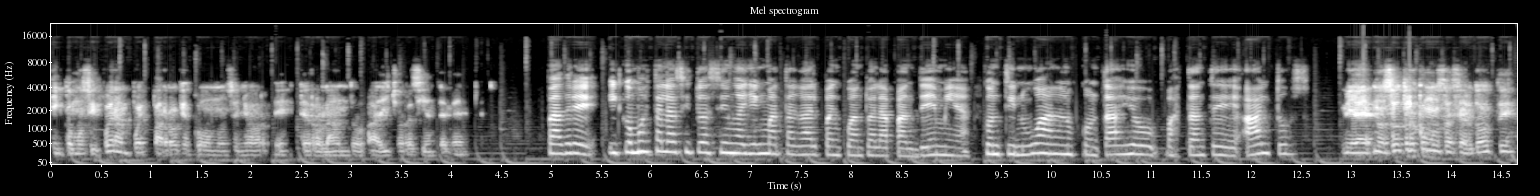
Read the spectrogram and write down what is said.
y, como si fueran pues parroquias como Monseñor este, Rolando ha dicho recientemente. Padre, ¿y cómo está la situación allí en Matagalpa en cuanto a la pandemia? ¿Continúan los contagios bastante altos? Mira, nosotros como sacerdotes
